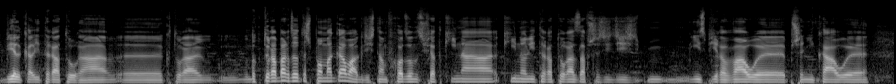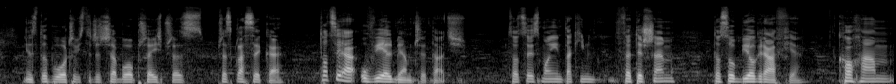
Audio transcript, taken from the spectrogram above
Wielka literatura, y, która, no, która bardzo też pomagała gdzieś tam wchodząc w świat kina. Kino, literatura zawsze się gdzieś inspirowały, przenikały, więc to było oczywiste, że trzeba było przejść przez, przez klasykę. To, co ja uwielbiam czytać, to, co jest moim takim fetyszem, to są biografie. Kocham,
